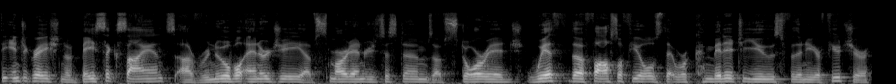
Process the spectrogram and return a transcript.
the integration of basic science, of renewable energy, of smart energy systems, of storage, with the fossil fuels that we're committed to use for the near future,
